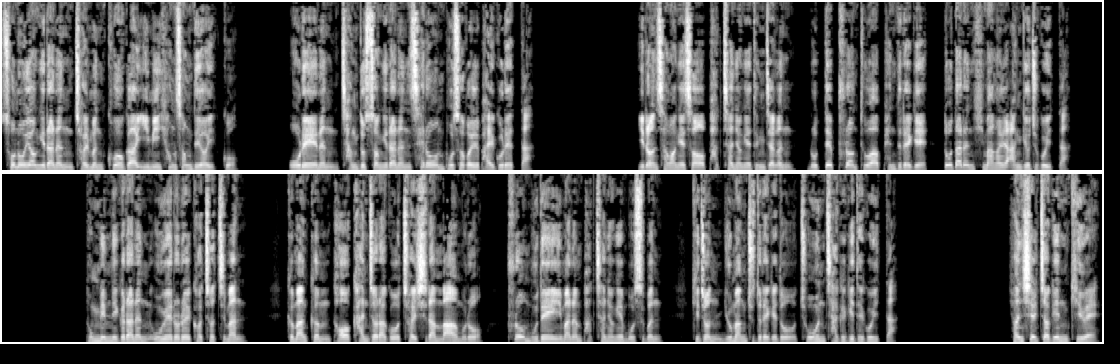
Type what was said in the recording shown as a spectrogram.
손호영이라는 젊은 코어가 이미 형성되어 있고 올해에는 장두성이라는 새로운 보석을 발굴했다. 이런 상황에서 박찬영의 등장은 롯데 프런트와 팬들에게 또 다른 희망을 안겨주고 있다. 독립리그라는 우회로를 거쳤지만 그만큼 더 간절하고 절실한 마음으로 프로 무대에 임하는 박찬영의 모습은 기존 유망주들에게도 좋은 자극이 되고 있다. 현실적인 기회,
